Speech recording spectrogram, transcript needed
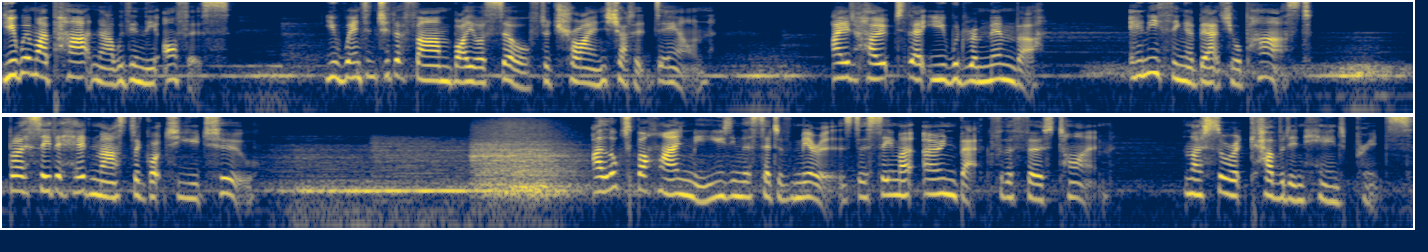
You were my partner within the office. You went into the farm by yourself to try and shut it down. I had hoped that you would remember anything about your past. But I see the headmaster got to you too. I looked behind me using the set of mirrors to see my own back for the first time, and I saw it covered in handprints.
